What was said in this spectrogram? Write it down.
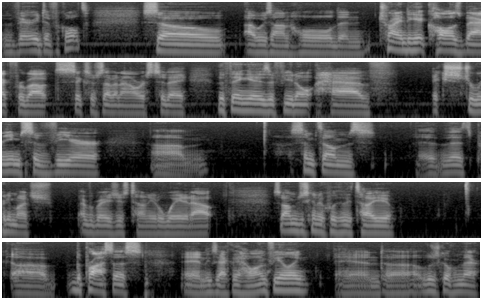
very difficult. So I was on hold and trying to get calls back for about six or seven hours today. The thing is, if you don't have extreme severe um, symptoms, uh, that's pretty much everybody's just telling you to wait it out. So I'm just going to quickly tell you uh, the process and exactly how I'm feeling, and uh, we'll just go from there.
